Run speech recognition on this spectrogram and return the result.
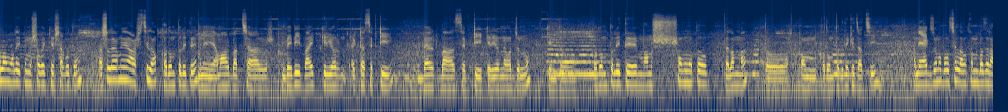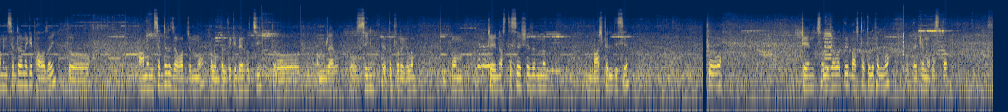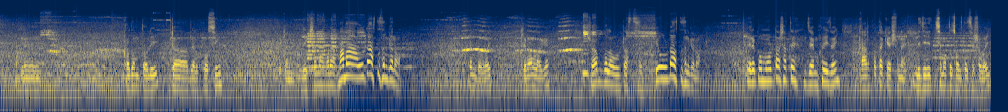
আসসালামু আলাইকুম সবাইকে স্বাগতম। আসলে আমি আসছিলাম কদমতলিতে। মানে আমার বাচ্চার বেবি বাইক ক্যারিয়র একটা সেফটি বেল্ট বা সেফটি ক্যারিয়র নেওয়ার জন্য। কিন্তু কদমতলিতে মানসম্মত পেলাম না। তো এখন কদমতলি থেকে যাচ্ছি। মানে একজনও বলছে লালখান বাজার আমিন সেন্টার নাকি পাওয়া যায়। তো আমিন সেন্টারে যাওয়ার জন্য কদমতলি থেকে বের হচ্ছি। তো আমরা ক্রসিং এতে পড়ে গেলাম। কারণ ট্রেন আসতেছে, সেজন্য বাস ফেলে দিছে। তো ট্রেন চলে যাওয়াতে বাসটা তুলে ফেলল দেখেন অবস্থা মানে কদমতলি একটা রেল ক্রসিং দেখেন, রিক্সা মামারা, মামা, উল্টা আসতেছেন কেন? কেন তো ভাই, কেমন লাগে? সবগুলা উল্টা আসতেছেন কেউ উল্টা আসতেছেন কেন? এরকম উল্টার সাথে জ্যাম হয়ে যায়। কার কথা কে শুনে? নিজের ইচ্ছে মতো চলতেছে সবাই।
